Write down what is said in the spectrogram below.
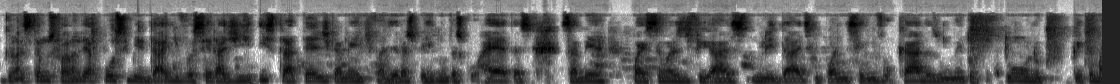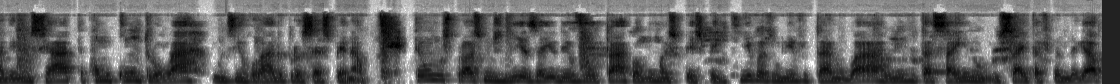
O que nós estamos falando é a possibilidade de você agir estrategicamente, fazer as perguntas corretas, saber quais são as, as nulidades que podem ser invocadas no momento oportuno, o que é uma denúncia apta, como controlar o desenrolar do processo penal. Então, nos próximos dias aí eu devo voltar com algumas perspectivas. O livro está no ar, o livro está saindo, o site está ficando legal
